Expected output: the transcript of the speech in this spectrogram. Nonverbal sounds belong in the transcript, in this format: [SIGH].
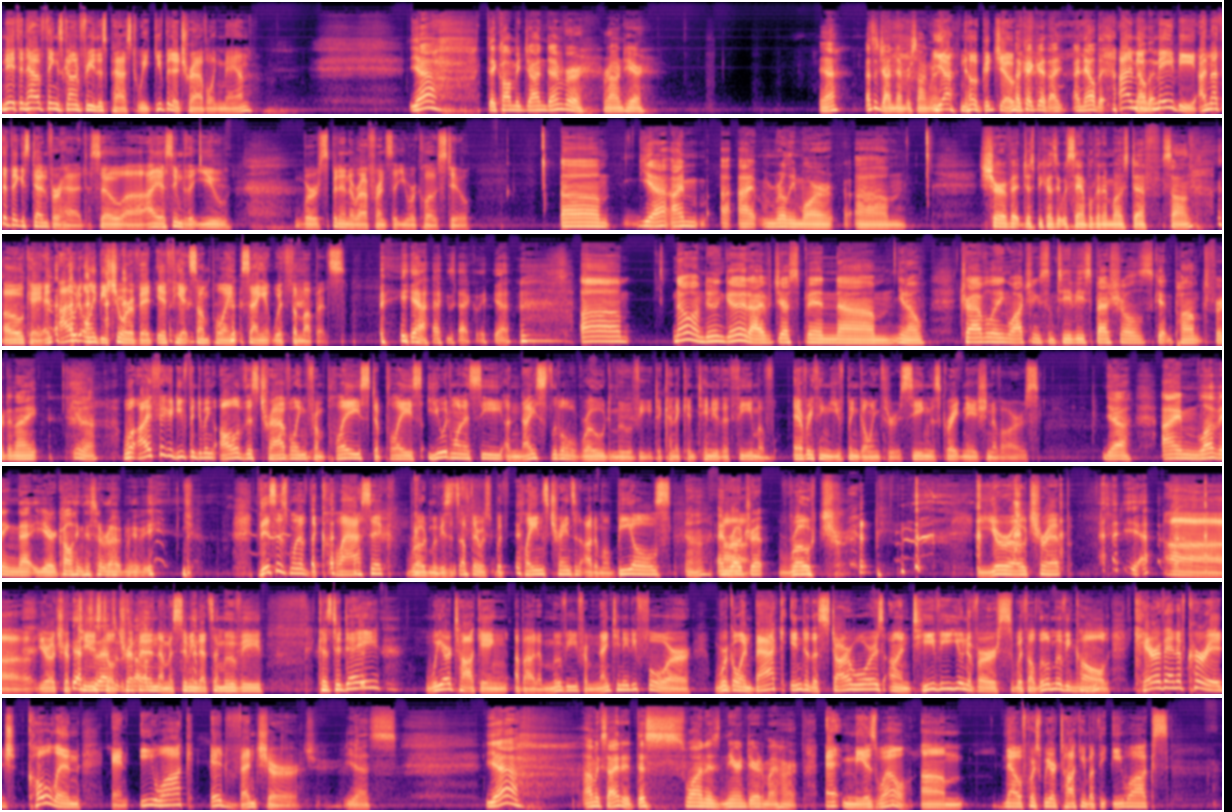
Nathan, how have things gone for you this past week? You've been a traveling man. Yeah, they call me John Denver around here. Yeah, that's a John Denver song, right? Yeah, no, good joke. Okay, good. I, I nailed it. I Nailed mean, it. maybe. I'm not the biggest Denver head, so uh, I assumed that you were spinning a reference that you were close to. Um, yeah, I'm. I, I'm really more um, sure of it just because it was sampled in a Mos Def song. Okay, and I would only be sure of it if he at some point sang it with the Muppets. [LAUGHS] yeah, exactly. Yeah. Um, no, I'm doing good. I've just been, um, you know, traveling, watching some TV specials, getting pumped for tonight. You know. Well, I figured you've been doing all of this traveling from place to place. You would want to see a nice little road movie to kind of continue the theme of everything you've been going through, seeing this great nation of ours. Yeah, I'm loving that you're calling this a road movie. [LAUGHS] This is one of the classic road movies. It's up there with, with planes, trains, and automobiles. uh-huh. And road Uh, trip. Road trip. [LAUGHS] Euro trip. [LAUGHS] Yeah. Uh, Euro trip That's- 2 that's still tripping. I'm assuming that's a movie. Because today we are talking about a movie from 1984. We're going back into the Star Wars on TV universe with a little movie Mm-hmm. called Caravan of Courage, colon, an Ewok Adventure. Yes. Yeah. I'm excited. This one is near and dear to my heart. And me as well. Um, now, of course, we are talking about the Ewoks,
